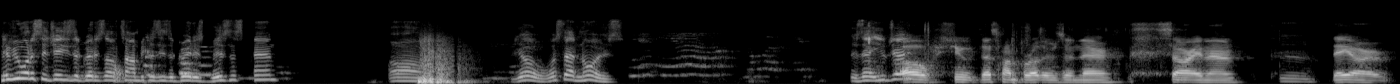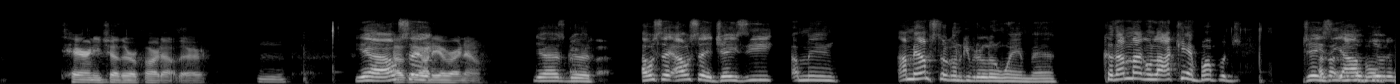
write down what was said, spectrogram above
If you want to say Jay Z is the greatest of all time because he's the greatest businessman, um, yo, what's that noise? Is that you, Jay? Oh shoot, that's my brothers in there. Sorry, man. Yeah. They are tearing each other apart out there. Yeah, yeah I would How's say the audio right now. Yeah, it's good. I would say I would say Jay Z. I mean, I mean, I'm still gonna give it a little Wayne, man. Cause I'm not gonna lie, I can't bump a Jay Z album.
